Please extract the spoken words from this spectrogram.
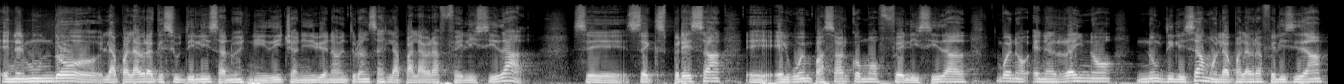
en el mundo la palabra que se utiliza no es ni dicha ni bienaventuranza, es la palabra felicidad. Se, expresa eh, el buen pasar como felicidad. Bueno, en el reino no utilizamos la palabra felicidad.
